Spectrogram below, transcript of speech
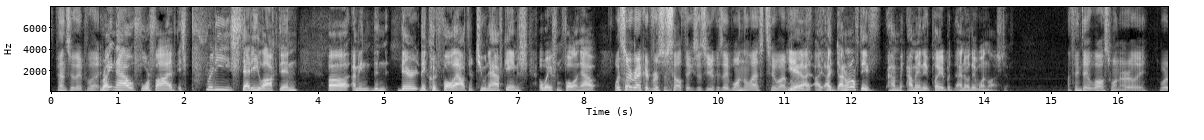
Depends who they play. Right now, four five. It's pretty steady, locked in. Uh, I mean, they're they could fall out. They're two and a half games away from falling out. What's But- their record versus Celtics this year? Because they've won the last two. I believe. Yeah, I, I I don't know if they've how many, how many they've played, but I know they won last two. I think they lost one early. What,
